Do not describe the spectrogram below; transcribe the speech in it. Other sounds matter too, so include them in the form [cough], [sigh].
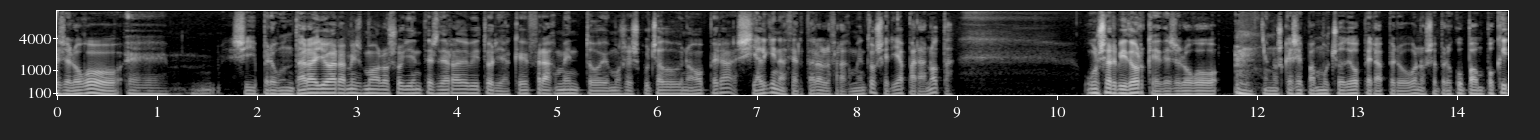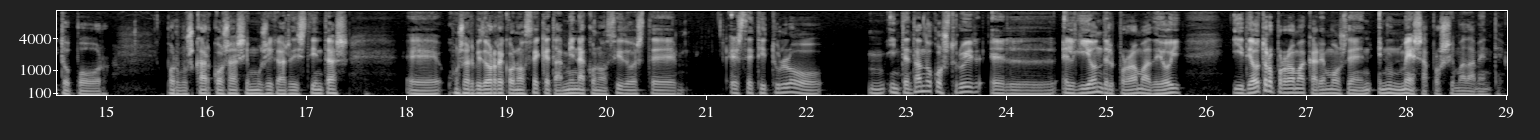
Desde luego, eh, si preguntara yo ahora mismo a los oyentes de Radio Vitoria qué fragmento hemos escuchado de una ópera, si alguien acertara el fragmento sería para nota. Un servidor que desde luego [clears throat] no es que sepa mucho de ópera, pero bueno, se preocupa un poquito por, por buscar cosas y músicas distintas, eh, un servidor reconoce que también ha conocido este, este título mm, intentando construir el, el guion del programa de hoy y de otro programa que haremos en un mes aproximadamente.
